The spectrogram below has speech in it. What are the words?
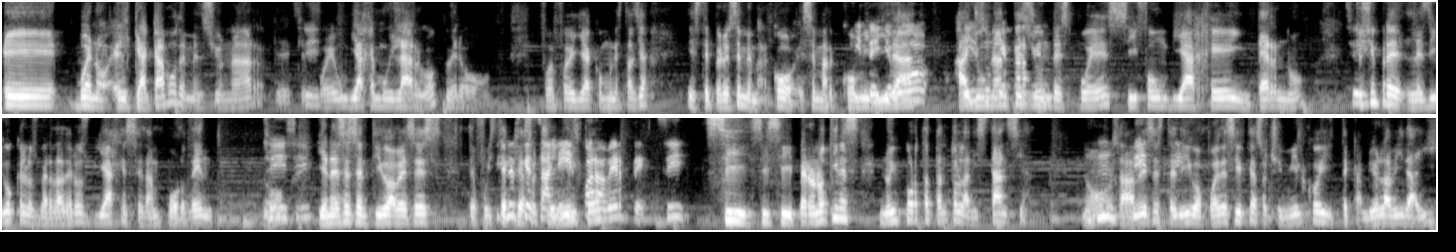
Eh, bueno, el que acabo de mencionar, que, fue un viaje muy largo, pero fue, fue ya como una estancia, este, pero ese me marcó, ese marcó mi vida. Hay un antes y un después, sí fue un viaje interno. Yo siempre les digo que los verdaderos viajes se dan por dentro. ¿no? Sí, sí. Y en ese sentido, a veces te fuiste tienes aquí a que salir para verte, sí. Sí, sí, sí, pero no tienes, no importa tanto la distancia ¿no? O sea, a veces te digo, puedes irte a Xochimilco y te cambió la vida ahí,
